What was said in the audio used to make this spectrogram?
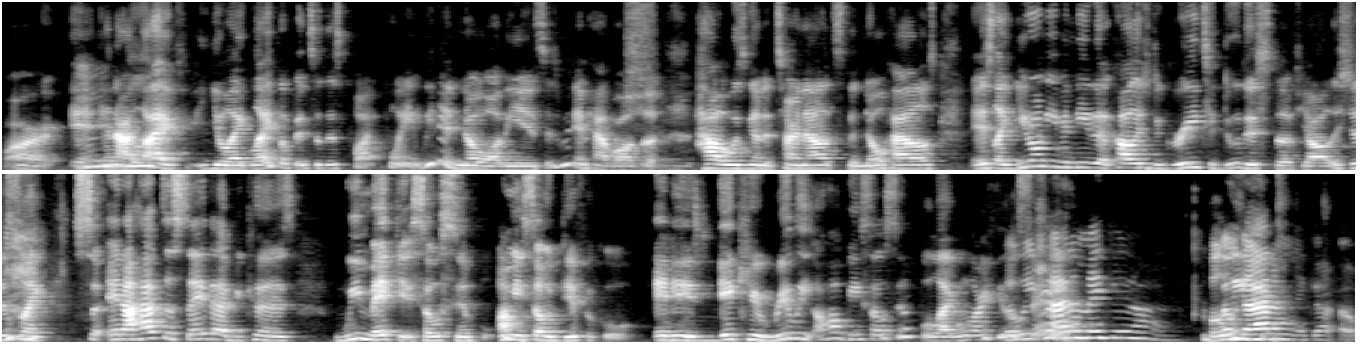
far in, in our Mhm. life. You like life up until this point. We didn't know all the answers. We didn't have all the how it was gonna turn out. It's the know hows. It's like you don't even need a college degree to do this stuff, y'all. It's just like so. And I have to say that because we make it so simple. I mean, so difficult. It is. Mhm. It can really all be so simple. Like Lauryn Hill But we said. try to make it hard. But, But we we gotta make it oh,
